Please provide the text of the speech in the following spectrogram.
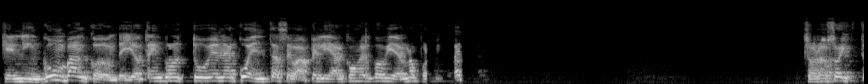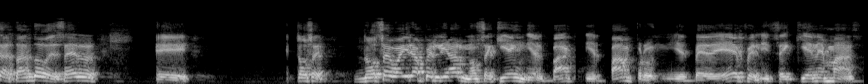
que ningún banco donde yo tengo, tuve una cuenta se va a pelear con el gobierno por mi cuenta. Solo estoy tratando de ser... Eh, entonces, no se va a ir a pelear no sé quién, ni el BAC, ni el PAMPRO, ni el BDF, ni sé quién es más,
